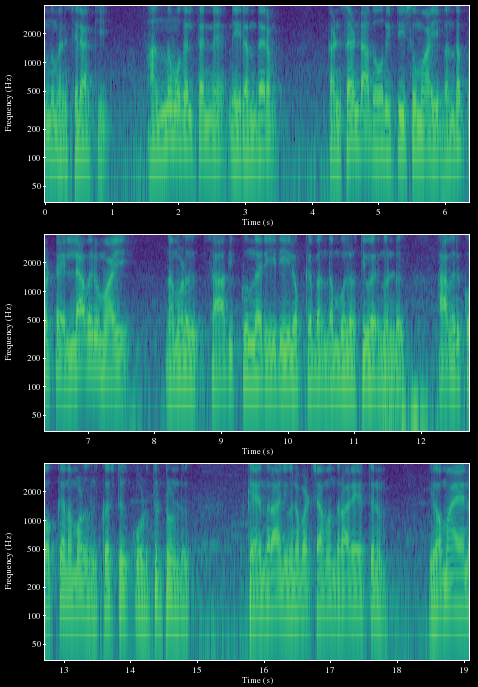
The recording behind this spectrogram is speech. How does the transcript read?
എന്ന് മനസ്സിലാക്കി അന്ന് മുതൽ തന്നെ നിരന്തരം കൺസേൺഡ് അതോറിറ്റീസുമായി ബന്ധപ്പെട്ട എല്ലാവരുമായി നമ്മൾ സാധിക്കുന്ന രീതിയിലൊക്കെ ബന്ധം പുലർത്തി വരുന്നുണ്ട്. അവർക്കൊക്കെ നമ്മൾ റിക്വസ്റ്റ് കൊടുത്തിട്ടുണ്ട്. കേന്ദ്ര ന്യൂനപക്ഷ മന്ത്രാലയത്തിനും വ്യോമയാന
